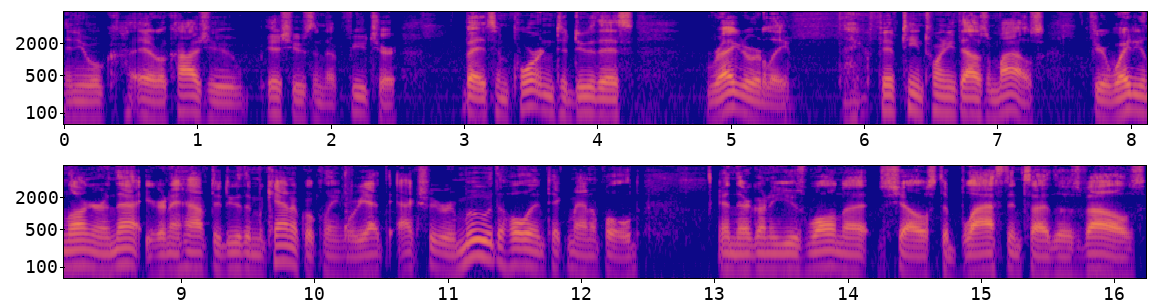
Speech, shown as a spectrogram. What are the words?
and you will, it'll cause you issues in the future. But it's important to do this regularly, like 15, 20,000 miles. If you're waiting longer than that, you're going to have to do the mechanical clean where you have to actually remove the whole intake manifold and they're going to use walnut shells to blast inside those valves.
